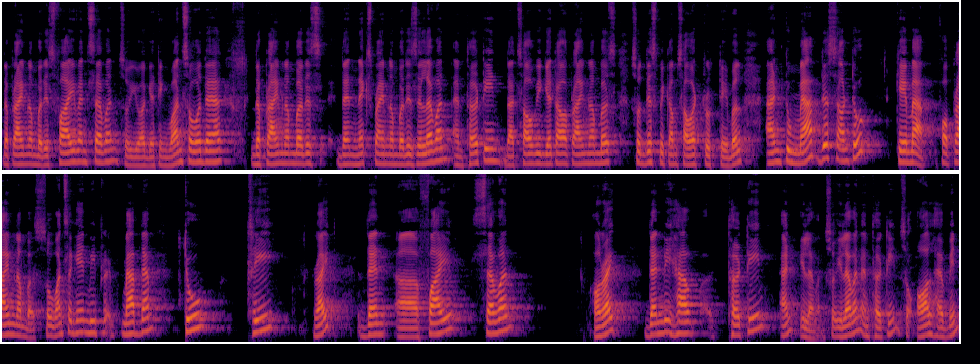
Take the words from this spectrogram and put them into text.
The prime number is 5 and 7, so you are getting 1s over there. The prime number is, then next prime number is 11 and 13, that's how we get our prime numbers. So this becomes our truth table. And to map this onto K-map for prime numbers. So once again we map them 2, 3, right? Then uh, 5 7, alright. Then we have 13 and 11. So 11 and 13, so all have been,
